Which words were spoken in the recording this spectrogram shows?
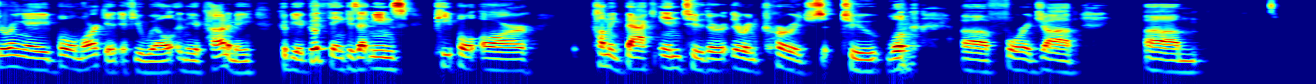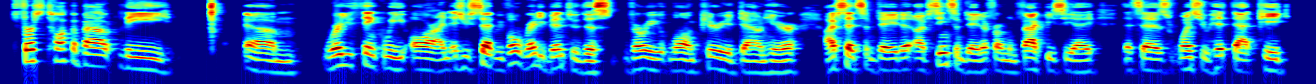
during a bull market, if you will, in the economy could be a good thing because that means people are coming back into they're they're encouraged to look uh, for a job. Um, first, talk about the um, where you think we are. And as you said, we've already been through this very long period down here. I've said some data, I've seen some data from, in fact, BCA that says once you hit that peak,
